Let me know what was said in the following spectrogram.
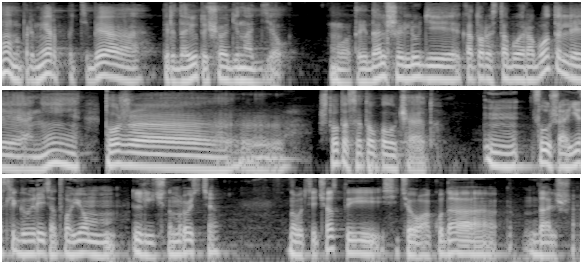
Ну, например, под тебя передают еще один отдел. Вот. И дальше люди, которые с тобой работали, они тоже э, что-то с этого получают. Слушай, а если говорить о твоем личном росте, ну вот сейчас ты CTO, а куда дальше?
